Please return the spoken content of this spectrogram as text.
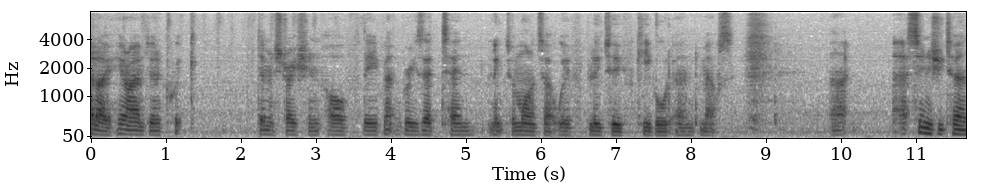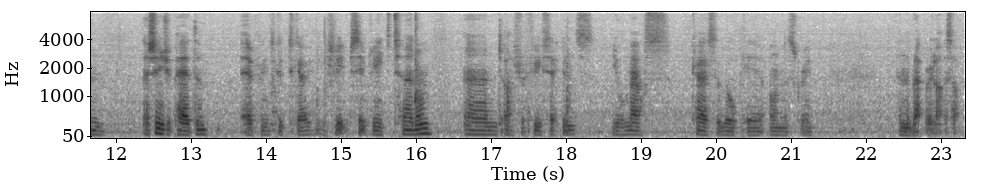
Hello, here I am doing a quick demonstration of the BlackBerry Z10 linked to a monitor with Bluetooth keyboard and mouse. Uh, as soon as you turn, as soon as you paired them, everything's good to go. You simply need to turn on and after a few seconds your mouse cursor will appear on the screen and the BlackBerry lights up.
